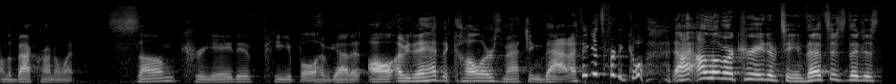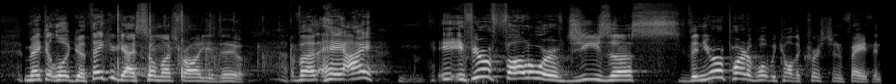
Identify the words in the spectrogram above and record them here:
on the background and went, some creative people have got it all. I mean, they had the colors matching that. I think it's pretty cool. I, I, love our creative team. That's just, they just make it look good. Thank you guys so much for all you do. But hey, I, if you're a follower of Jesus, then you're a part of what we call the Christian faith. And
